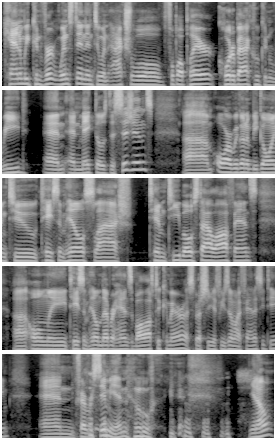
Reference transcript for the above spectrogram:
can we convert Winston into an actual football player, quarterback who can read and and make those decisions? Um, or are we going to be going to Taysom Hill slash Tim Tebow style offense? Uh, only Taysom Hill never hands the ball off to Kamara, especially if he's on my fantasy team. And Trevor Siemian, who, you know,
